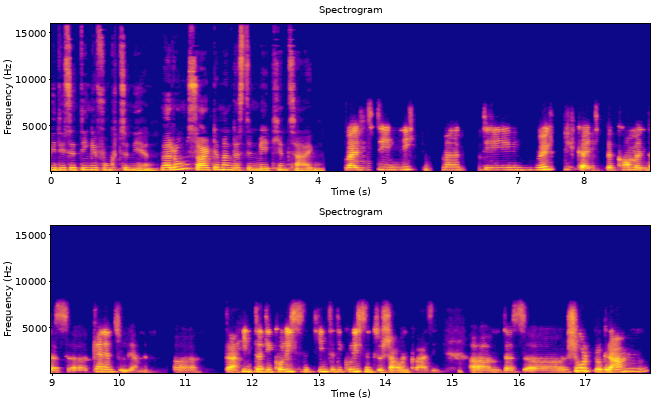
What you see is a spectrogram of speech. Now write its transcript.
wie diese Dinge funktionieren? Warum sollte man das den Mädchen zeigen? Weil sie nicht mal die Möglichkeit bekommen, das äh, kennenzulernen. Äh, da hinter die Kulissen, hinter die Kulissen zu schauen quasi. Ähm, das äh, Schulprogramm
